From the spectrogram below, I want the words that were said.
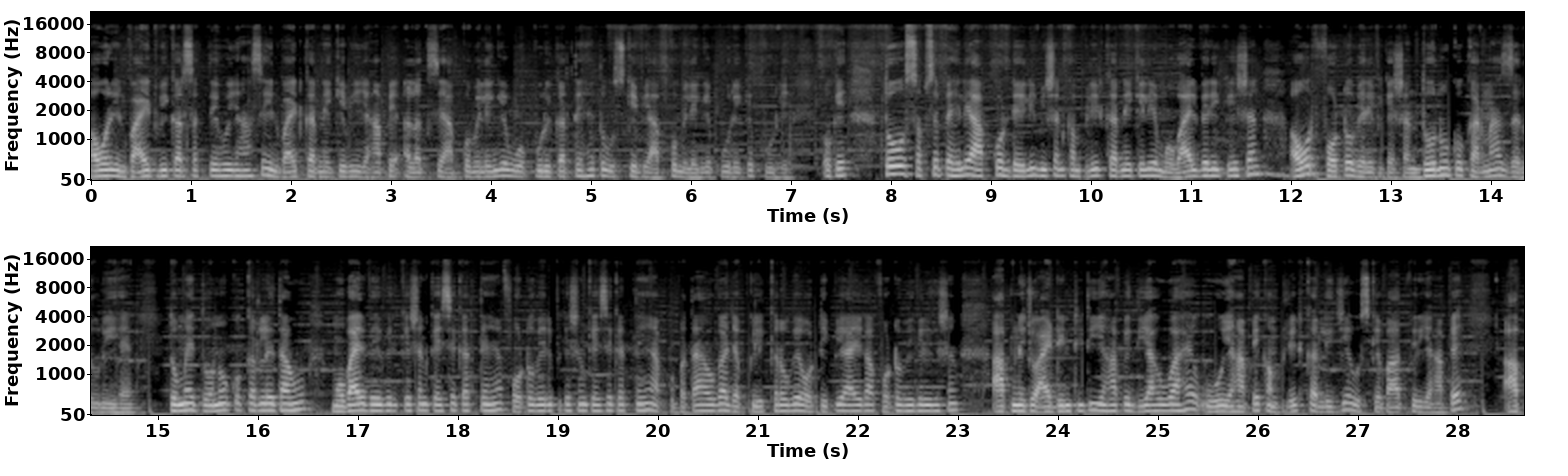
और इनवाइट भी कर सकते हो यहाँ से इनवाइट करने के भी यहाँ पे अलग से आपको मिलेंगे, वो पूरे करते हैं तो उसके भी आपको मिलेंगे पूरे के पूरे ओके तो सबसे पहले आपको डेली मिशन कंप्लीट करने के लिए मोबाइल वेरिफिकेशन और फ़ोटो वेरिफिकेशन दोनों को करना ज़रूरी है। तो मैं दोनों को कर लेता हूँ। मोबाइल वेरिफिकेशन कैसे करते हैं, फ़ोटो वेरिफिकेशन कैसे करते हैं, आपको पता होगा। जब क्लिक करोगे ओटीपी आएगा, फ़ोटो वेरिफिकेशन। आपने जो आइडेंटिटी यहाँ पे दिया हुआ है, वो यहाँ पे कंप्लीट कर लीजिए। उसके बाद फिर यहाँ पे आप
